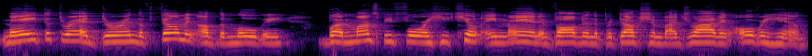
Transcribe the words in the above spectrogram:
made the threat during the filming of the movie, but months before he killed a man involved in the production by driving over him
